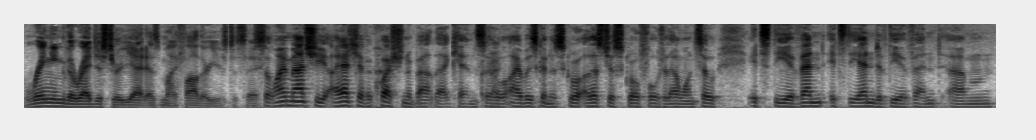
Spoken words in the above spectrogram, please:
ringing the register yet, as my father used to say. So I'm actually I actually have a question about that, Ken. So okay. I was going to scroll. Let's just scroll forward to that one. So it's the event. It's the end of the event. Um,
